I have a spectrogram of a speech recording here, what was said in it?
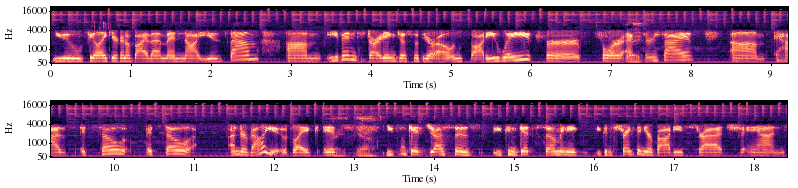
you feel like you're going to buy them and not use them um, even starting just with your own body weight for for right. exercise um, has it's so it's so undervalued. Like it's right, yeah. you can get just as you can get so many you can strengthen your body stretch and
